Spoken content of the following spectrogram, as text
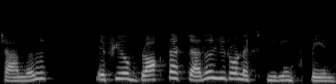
channel. If you block that channel, you don't experience pain.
